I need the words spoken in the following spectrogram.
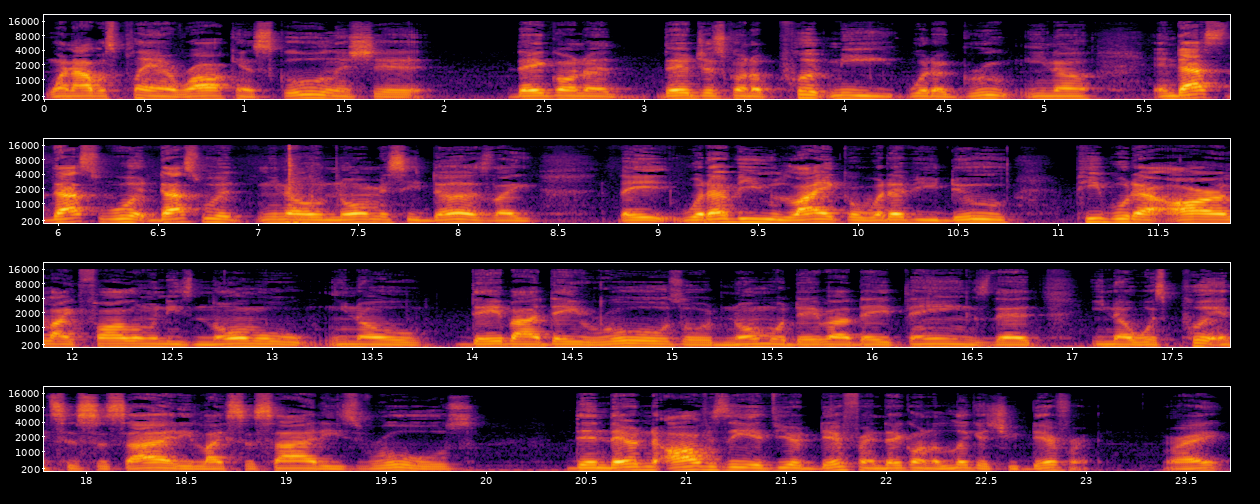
when I was playing rock in school and shit, they gonna they're just gonna put me with a group, you know, and that's that's what that's what you know normancy does. Like they whatever you like or whatever you do, people that are like following these normal you know day by day rules or normal day by day things that you know was put into society like society's rules, then they're obviously if you're different, they're gonna look at you different, right?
